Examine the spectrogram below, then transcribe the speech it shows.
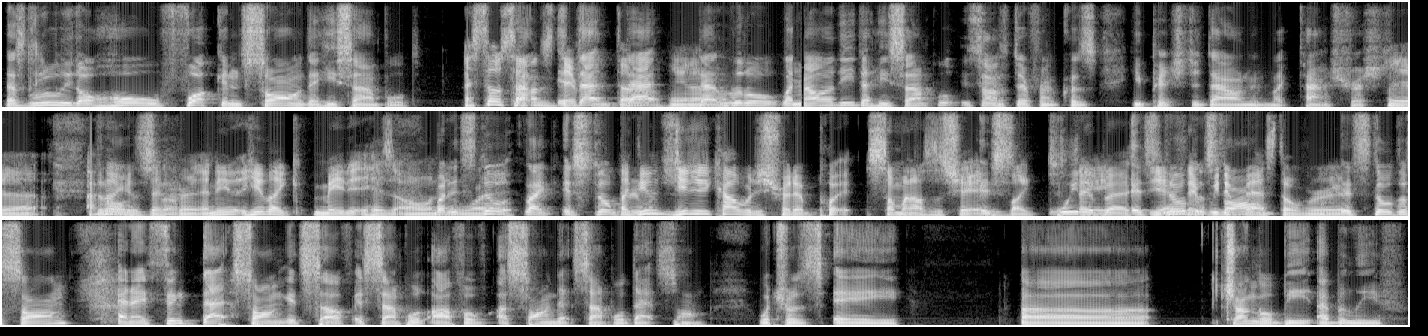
That's literally the whole fucking song that he sampled. It still sounds Like, different that, though. That, you know? that little like melody that he sampled, it sounds different because he pitched it down and like time stretched. yeah, I feel like it's stuff. different, and he he like made it his own. But it's way. still like it's still like pretty DJ much- Khaled would just try to put someone else's shit and just like just we the say- best. It's yeah, still the we song. the best over it. It's still the song, and I think that song itself is sampled off of a song that sampled that song, which was a uh jungle beat, I believe.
